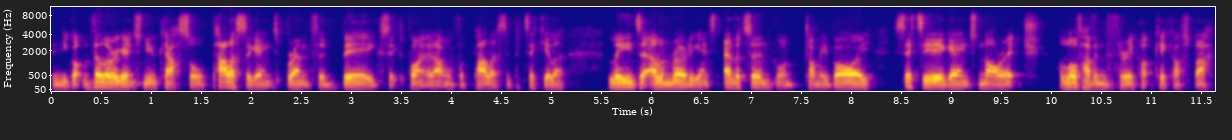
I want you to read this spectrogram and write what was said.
Then you've got Villa against Newcastle, Palace against Brentford. Big six pointer that one for Palace in particular. Leeds at Elland Road against Everton. Go on, Tommy Boy. City against Norwich. I love having the three o'clock kickoffs back.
